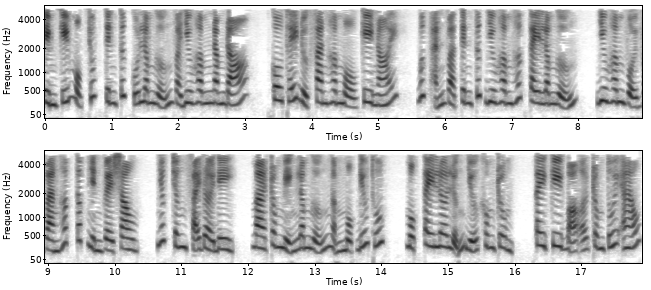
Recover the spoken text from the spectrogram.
tìm kiếm một chút tin tức của lâm ngưỡng và Diêu Hâm năm đó, cô thấy được fan hâm mộ kia nói, bức ảnh và tin tức Diêu Hâm hất tay lâm ngưỡng, Diêu Hâm vội vàng hấp tấp nhìn về sau, nhấc chân phải rời đi, mà trong miệng lâm ngưỡng ngậm một điếu thuốc, một tay lơ lửng giữa không trung, tay kia bỏ ở trong túi áo,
